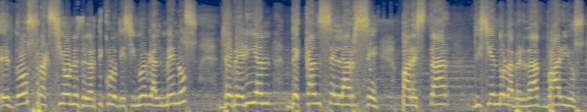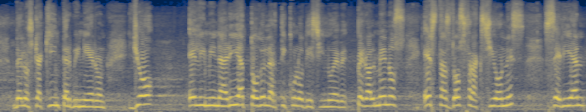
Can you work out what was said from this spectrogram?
eh, dos, fracciones del artículo 19 al menos deberían de cancelarse para estar diciendo la verdad varios de los que aquí intervinieron. Yo eliminaría todo el artículo 19, pero al menos estas dos fracciones serían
